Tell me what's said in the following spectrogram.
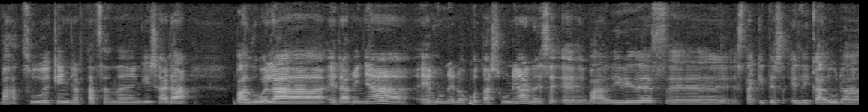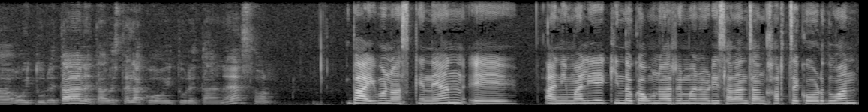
batzuekin gertatzen den gizara, baduela eragina egunerokotasunean, ez, e, ba, adibidez, e, ez dakitez, elikadura ohituretan eta bestelako ohituretan, ez? Hor, Bai, bueno, azkenean, e, animaliekin daukagun harreman hori zalantzan jartzeko orduan,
